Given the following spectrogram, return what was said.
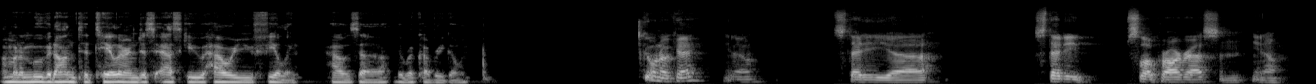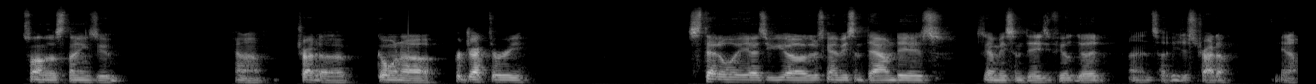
I'm going to move it on to Taylor and just ask you, how are you feeling? How's uh, the recovery going? It's going okay. You know, steady, uh, steady, slow progress, and you know, it's one of those things you kind of try to go in a trajectory steadily as you go. There's going to be some down days. There's going to be some days you feel good, and so you just try to, you know,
